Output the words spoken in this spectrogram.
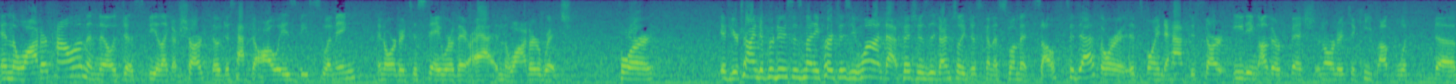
in the water column and they'll just be like a shark. They'll just have to always be swimming in order to stay where they're at in the water, which for if you're trying to produce as many perch as you want, that fish is eventually just going to swim itself to death, or it's going to have to start eating other fish in order to keep up with the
